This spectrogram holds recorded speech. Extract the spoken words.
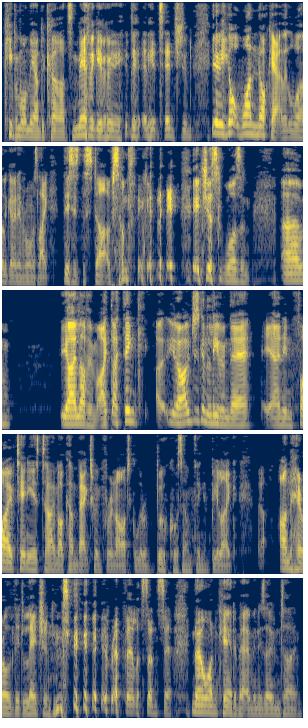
keep him on the undercards, never give him any, any attention. You know, he got one knockout a little while ago, and everyone was like, "This is the start of something," and it, it just wasn't. Um, yeah, I love him. I I think uh, you know I'm just going to leave him there, and in five, ten years' time, I'll come back to him for an article or a book or something, and be like, uh, unheralded legend, Rafael Assunção. No one cared about him in his own time.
